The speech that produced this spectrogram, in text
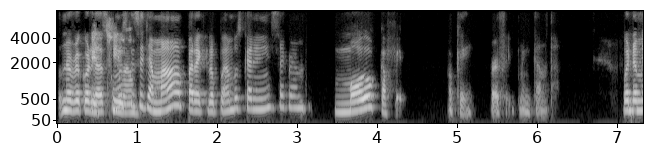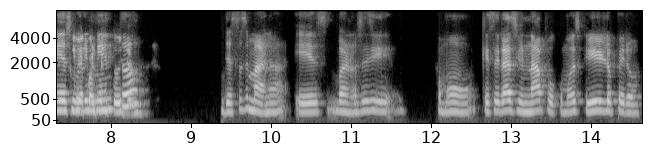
¿Nos recordás cómo es que se llamaba para que lo puedan buscar en Instagram? Modo café. Ok, perfecto, me encanta. Bueno, mi descubrimiento de esta semana es, bueno, no sé si, cómo, qué será, si un app o cómo describirlo, pero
